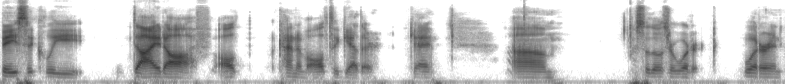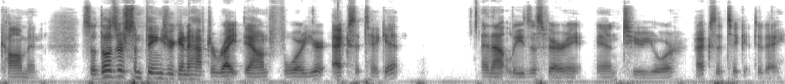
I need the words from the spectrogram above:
basically died off all kind of altogether. Okay, um, so those are what are what are in common. So those are some things you're going to have to write down for your exit ticket, and that leads us very into your exit ticket today.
